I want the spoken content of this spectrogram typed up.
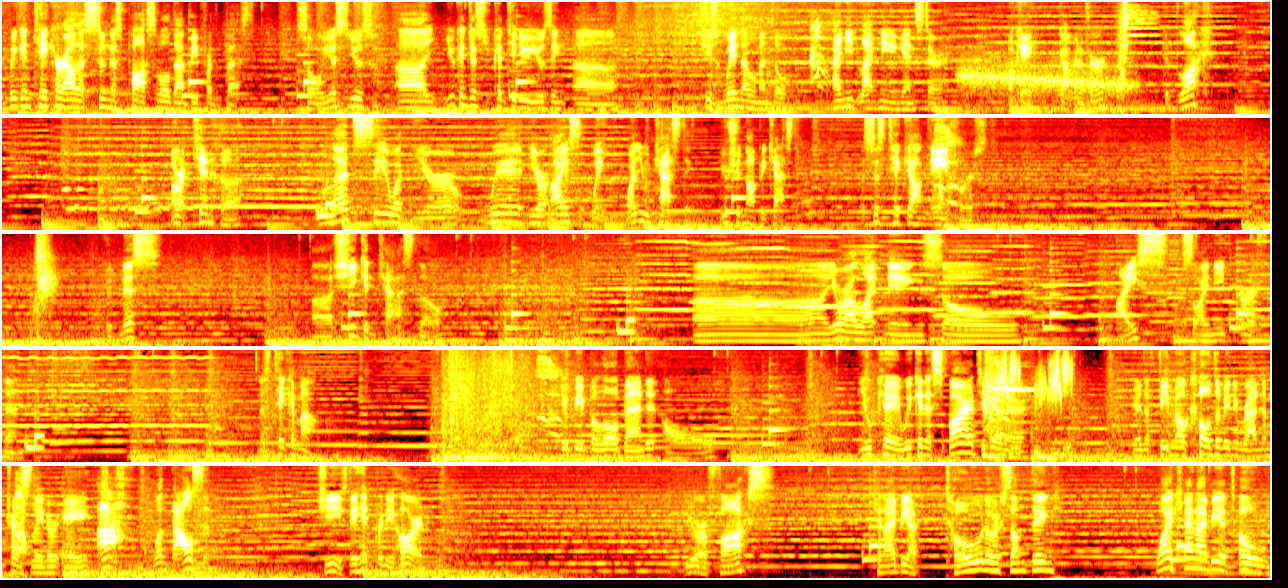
If we can take her out as soon as possible, that'd be for the best. So just use... Uh, you can just continue using... Uh, she's wind elemental. I need lightning against her. Okay, got rid of her. Good luck. Alright, Tianhe. Let's see what your your ice. Wait, why are you casting? You should not be casting. Let's just take out A first. Good miss. Uh, she can cast though. Uh, you're a lightning, so ice. So I need earth then. Let's take him out. You'll be below a bandit. Oh. UK, we can aspire together. You're the female cultivating random translator A. Ah, 1000. Jeez, they hit pretty hard. You're a fox? Can I be a toad or something? Why can't I be a toad?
